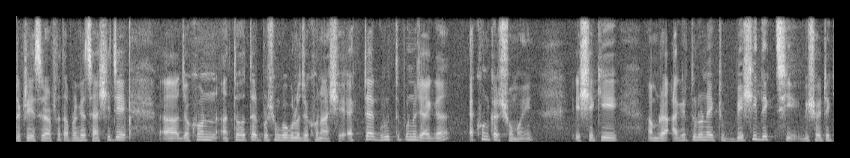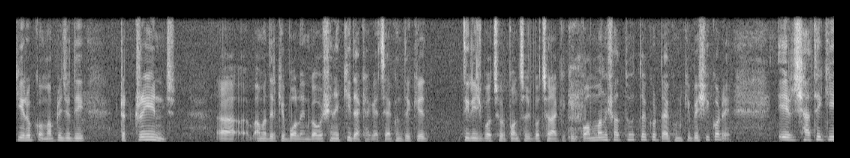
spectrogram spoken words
ডক্টর ইয়াসির আরফাত আপনার কাছে আসি যে যখন আত্মহত্যার প্রসঙ্গগুলো যখন আসে, একটা গুরুত্বপূর্ণ জায়গা এখনকার সময়ে এসে কি আমরা আগের তুলনায় একটু বেশি দেখছি? বিষয়টা কি এরকম? আপনি যদি একটা ট্রেন্ড আমাদেরকে বলেন, গবেষণায় কি দেখা গেছে? এখন থেকে তিরিশ বছর, পঞ্চাশ বছর আগে কি কম মানুষ আত্মহত্যা করতো? এখন কি বেশি করে? এর সাথে কি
